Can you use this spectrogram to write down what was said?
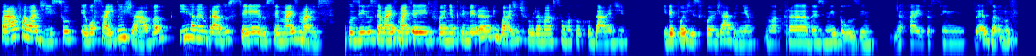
Para falar disso, eu vou sair do Java e relembrar do C, do C++. Inclusive, o C++ ele foi a minha primeira linguagem de programação na faculdade. E depois disso foi o Javinha, lá para 2012. Já faz, assim, 10 anos.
